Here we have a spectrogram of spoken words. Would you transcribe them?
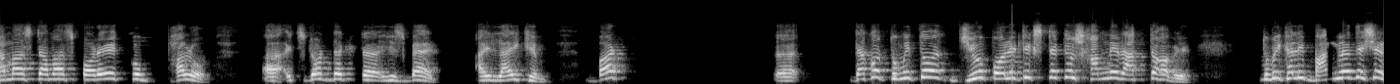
নামাজ, টামাজ পড়ে খুব ভালো। It's not that he is bad I like him but দেখো, তুমি তো জিও পলিটিক্সটাকেও সামনে রাখতে হবে। তুমি খালি বাংলাদেশের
